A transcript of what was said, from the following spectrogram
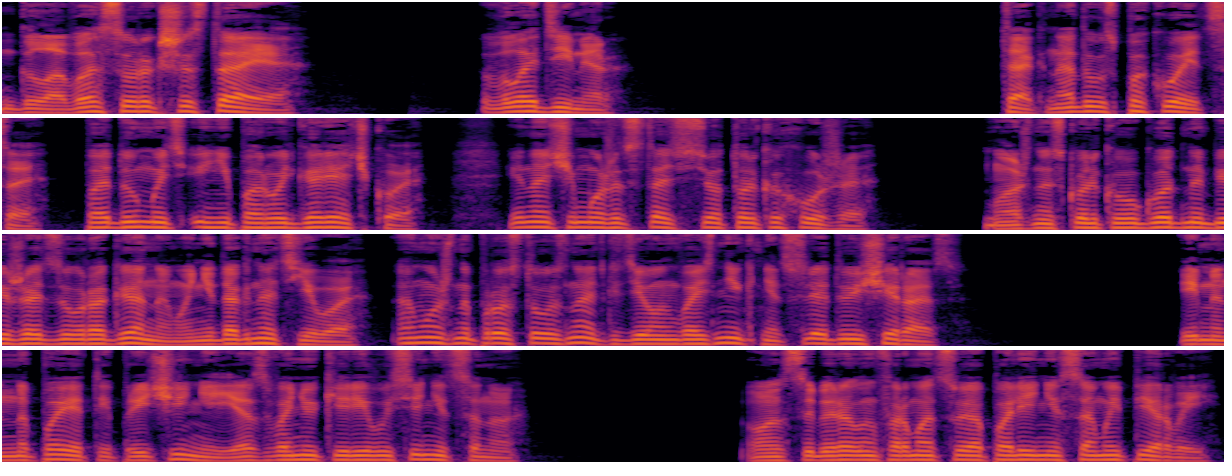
Глава 46. Владимир. Так, надо успокоиться, подумать и не пороть горячку, иначе может стать все только хуже. Можно сколько угодно бежать за ураганом и не догнать его, а можно просто узнать, где он возникнет в следующий раз. Именно по этой причине я звоню Кириллу Синицыну. Он собирал информацию о Полине самый первый,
